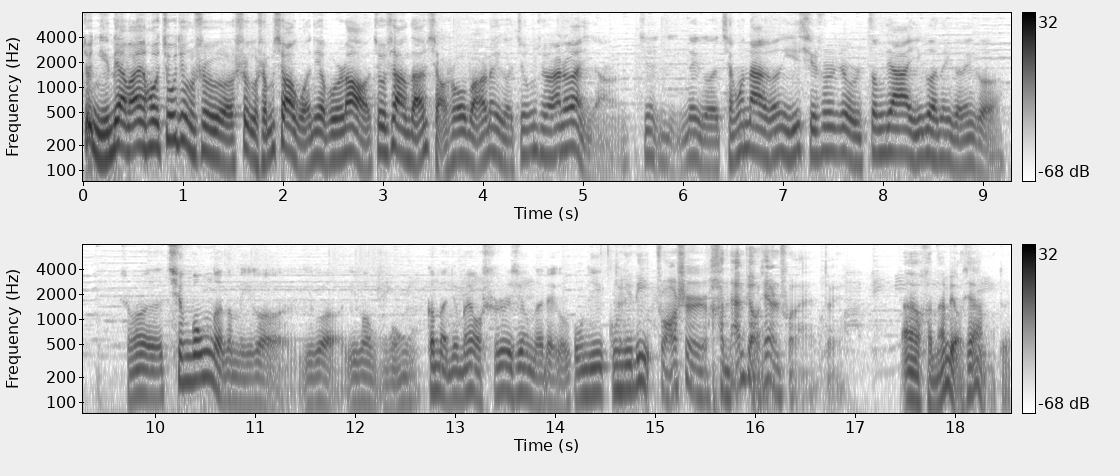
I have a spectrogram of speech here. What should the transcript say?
就你练完以后究竟是个是个什么效果，你也不知道。就像咱们小时候玩那个《金庸群侠传》一样，金那个乾坤大挪移其实就是增加一个那个那个什么轻功的这 么一个一个一个武功，根本就没有实质性的这个攻击攻击力，主要是很难表现出来。对，嗯，很难表现，对。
